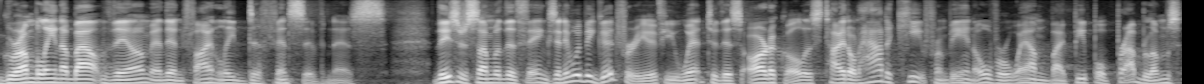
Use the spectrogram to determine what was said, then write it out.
Grumbling about them, and then finally defensiveness. These are some of the things, and it would be good for you if you went to this article. It's titled How to Keep from Being Overwhelmed by People Problems.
